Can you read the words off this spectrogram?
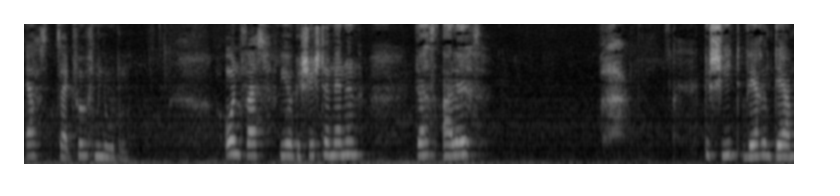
erst seit fünf Minuten. Und was wir Geschichte nennen, das alles geschieht während der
